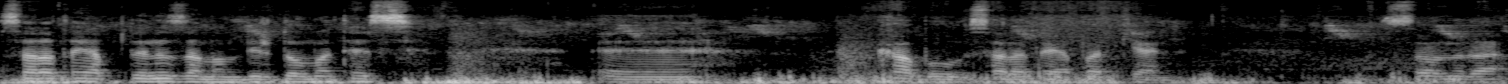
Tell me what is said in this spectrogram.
salata yaptığınız zaman bir domates e, kabuğu salata yaparken sonra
